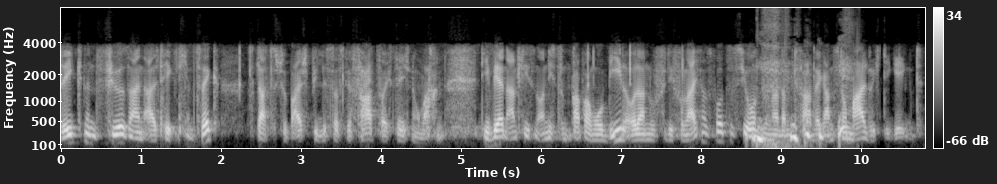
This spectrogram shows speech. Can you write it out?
segnen für seinen alltäglichen Zweck. Das klassische Beispiel ist, dass wir Fahrzeugsegnung machen. Die werden anschließend auch nicht zum Papamobil oder nur für die Verleichnungsprozession, sondern damit fahren wir ganz normal durch die Gegend.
